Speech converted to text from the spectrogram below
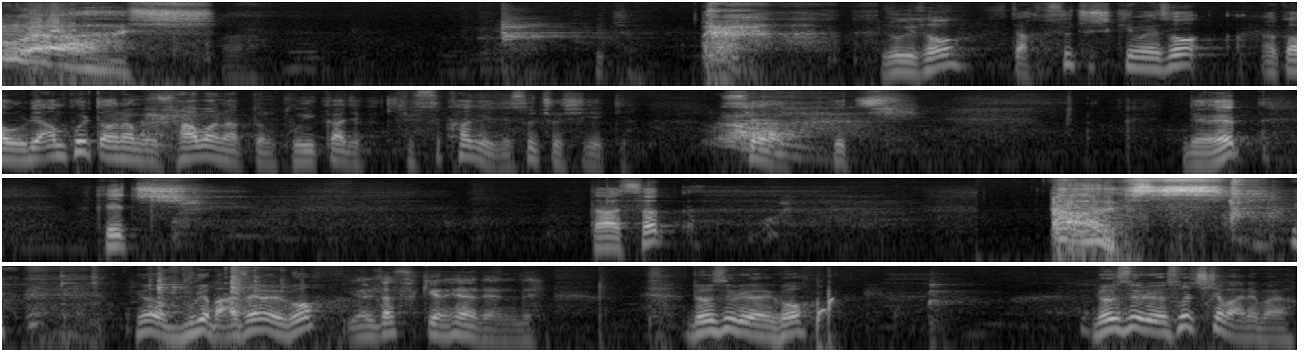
우와 씨. 여기서 딱 수축시키면서 아까 우리 암풀 떠나면서 잡아놨던 부위까지 깊숙하게 이제 수축시킬게 셋 그렇지 넷, 그렇지. 다섯, 아씨. 이거 무게 맞아요 이거? 열다섯 개는 해야 되는데. 몇 소리야 이거? 몇 소리예요? 솔직히 말해봐요.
